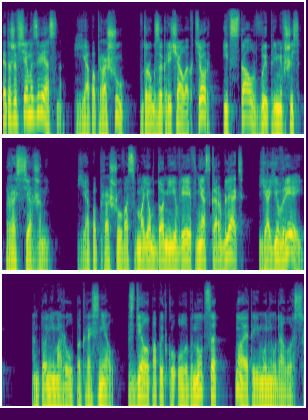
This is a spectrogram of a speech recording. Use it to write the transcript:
это же всем известно. Я попрошу, Вдруг закричал актер и встал, выпрямившись, рассерженный. «Я попрошу вас в моем доме евреев не оскорблять! Я еврей!» Антоний Марул покраснел, сделал попытку улыбнуться, но это ему не удалось.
